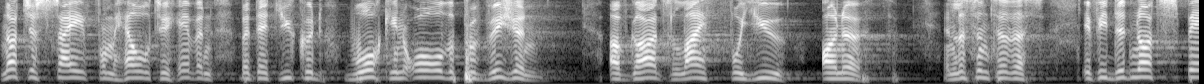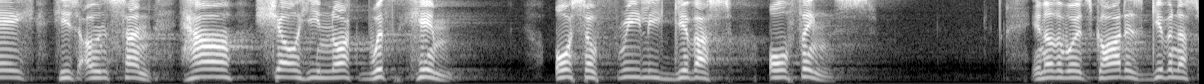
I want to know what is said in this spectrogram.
not just saved from hell to heaven, but that you could walk in all the provision of God's life for you on earth. And listen to this if he did not spare his own son, how shall he not with him also freely give us all things? In other words, God has given us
